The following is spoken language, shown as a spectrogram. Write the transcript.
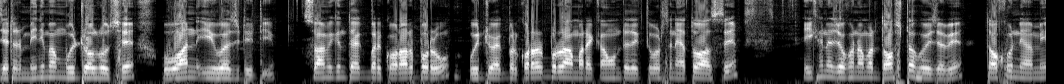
যেটার মিনিমাম উইথড্রল হচ্ছে ওয়ান ইউএসডিটি সো আমি কিন্তু একবার করার পরেও উইথড্র একবার করার পরেও আমার অ্যাকাউন্টে দেখতে পাচ্ছেন এত আছে। এইখানে যখন আমার দশটা হয়ে যাবে, তখনই আমি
